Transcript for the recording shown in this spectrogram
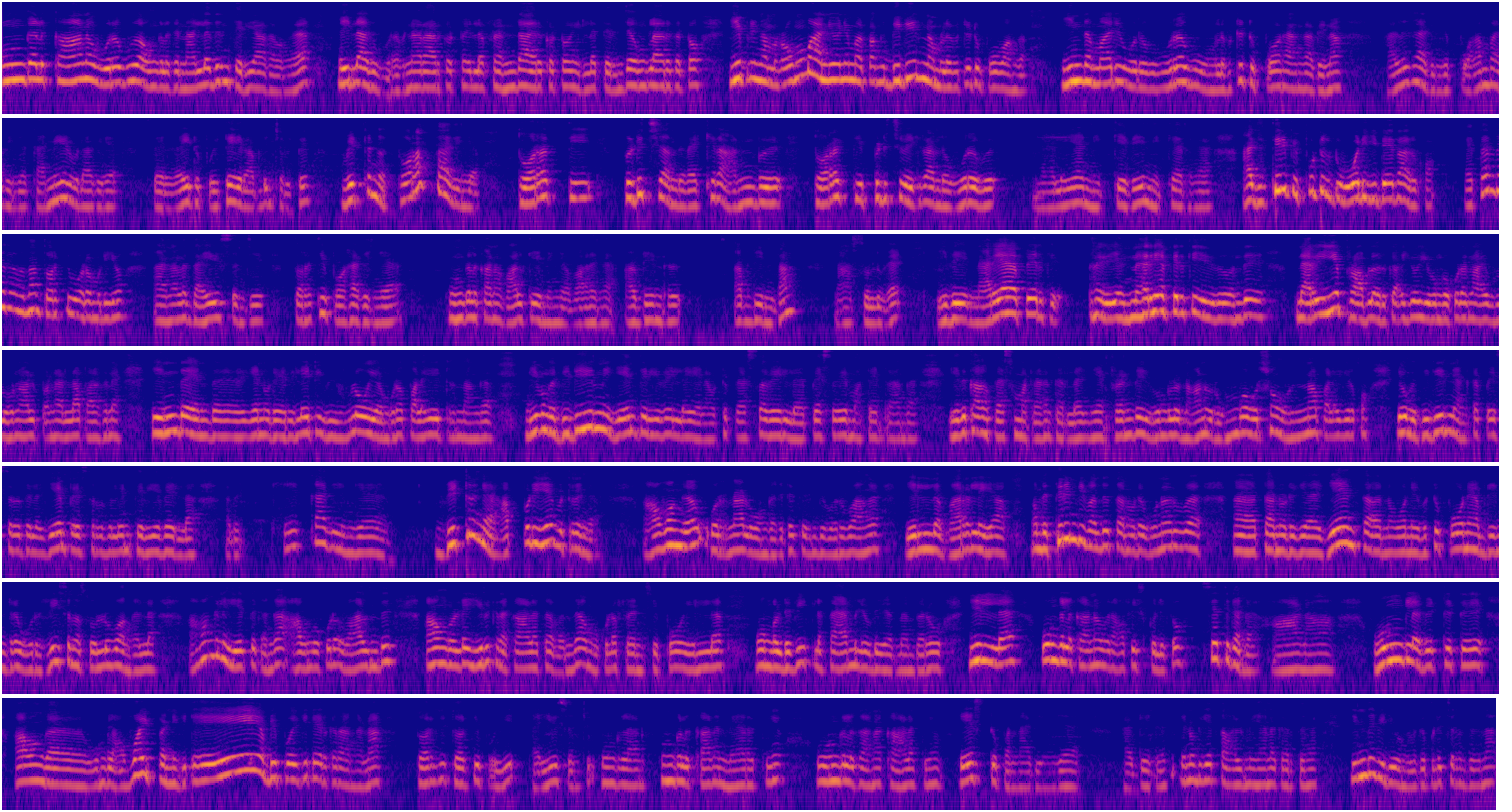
உங்களுக்கான உறவு அவங்களுக்கு நல்லதுன்னு தெரியாதவங்க இல்லை அது உறவினராக இருக்கட்டும் இல்லை ஃப்ரெண்டாக இருக்கட்டும் இல்லை தெரிஞ்சவங்களாக இருக்கட்டும் இப்படி நம்ம ரொம்ப அந்யோன்யமாக இருப்பாங்க. திடீர்னு நம்மளை விட்டுட்டு போவாங்க. இந்த மாதிரி ஒரு உறவு உங்களை விட்டுட்டு போகிறாங்க அப்படின்னா அழுகாதீங்க புலம்பாதீங்க கண்ணீர் விடாதீங்க. சரி ரைட்டு போயிட்டே இரு அப்படின்னு சொல்லிட்டு விட்டுங்க துரத்தாதீங்க. துரத்தி பிடிச்சு அந்த வைக்கிற அன்பு துரத்தி பிடிச்சு வைக்கிற அந்த உறவு நிலையாக நிற்கவே நிற்காதுங்க அது திருப்பி புட்டுக்கிட்டு ஓடிக்கிட்டே தான் இருக்கும். எத்தனை தடவை தான் துரத்தி ஓட முடியும்? அதனால் தயவு செஞ்சு துரத்தி போகாதீங்க. உங்களுக்கான வாழ்க்கையை நீங்கள் வாழுங்க அப்படின்றது அப்படின்னு தான் நான் சொல்லுவேன். இது நிறையா பேருக்கு நிறைய பேருக்கு இது வந்து நிறைய ப்ராப்ளம் இருக்குது ஐயோ இவங்க கூட நான் இவ்வளோ நாள் ப நல்லா பழகினேன். இந்த இந்த என்னுடைய ரிலேட்டிவ் இவ்வளோ என் கூட பழகிட்டு இருந்தாங்க. இவங்க திடீர்னு ஏன் தெரியவே இல்லை? என்னை விட்டு பேசவே இல்லை. பேசவே மாட்டேன்றாங்க. எதுக்காக பேச மாட்டாங்கன்னு தெரில என் ஃப்ரெண்டு இவங்களும் நானும் ரொம்ப வருஷம் ஒன்றா பழகியிருக்கோம். இவங்க திடீர்னு என்கிட்ட பேசுறது இல்லை. ஏன் பேசுறது இல்லைன்னு தெரியவே இல்லை. அப்படின்னு கேட்காதீங்க. விட்டுருங்க. அப்படியே விட்டுருங்க. அவங்க ஒரு நாள் உங்ககிட்ட திரும்பி வருவாங்க. இல்லை வரலையா? அந்த திரும்பி வந்து தன்னுடைய உணர்வை தன்னுடைய ஏன் த உன்னை விட்டு போனேன் அப்படின்ற ஒரு ரீசனை சொல்லுவாங்கல்ல அவங்கள ஏற்றுக்கங்க அவங்க கூட வாழ்ந்து அவங்கள்ட்ட இருக்கிற காலத்தை வந்து அவங்க கூட ஃப்ரெண்ட்ஷிப்போ இல்லை உங்களோட வீட்டில் ஃபேமிலியுடைய மெம்பரோ இல்லை உங்களுக்கான ஒரு ஆஃபீஸ் கொலிக்கோ சேர்த்துக்கங்க. ஆனால் உங்களை விட்டுட்டு அவங்க உங்களை அவாய்ட் பண்ணிக்கிட்டே அப்படி போய்கிட்டே இருக்கிறாங்கன்னா துரத்தி துரத்தி போய் தயவு செஞ்சு உங்களான உங்களுக்கான நேரத்தையும் உங்களுக்கான காலத்தையும் வேஸ்ட்டு பண்ணாதீங்க. அப்படின்றது என்னுடைய தாழ்மையான கருத்துங்க. இந்த வீடியோ உங்களுக்கு பிடிச்சிருந்ததுன்னா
